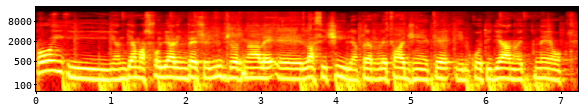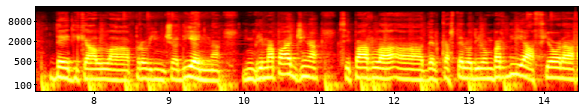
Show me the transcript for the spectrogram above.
Poi andiamo a sfogliare invece il giornale eh, La Sicilia per le pagine che il quotidiano Etneo dedica alla provincia di Enna. In prima pagina si parla uh, del castello di Lombardia, affiora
